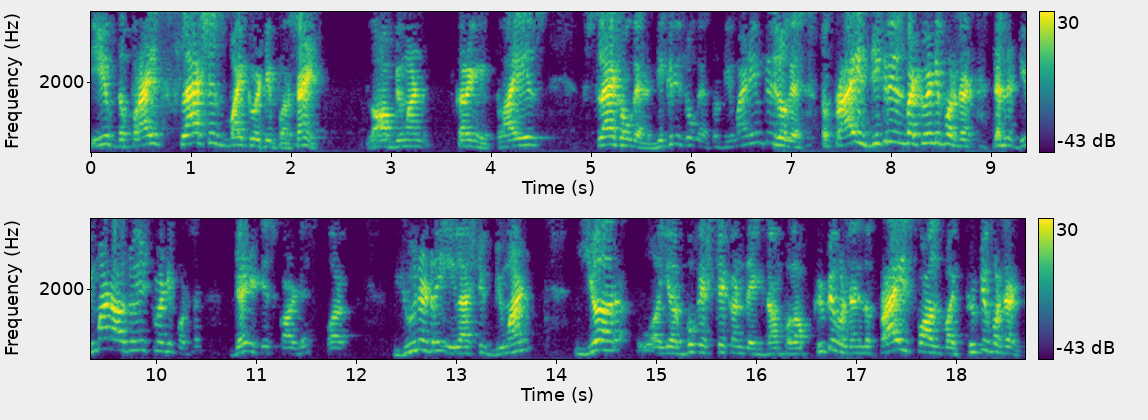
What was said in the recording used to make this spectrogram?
if the price flashes by 20% law of demand करेंगे price स्लैश हो गया डिक्रीज हो गया तो डिमांड इंक्रीज हो गया तो प्राइस डिक्रीज बाय 20 परसेंट देन द डिमांड आल्सो इज 20 परसेंट देन इट इज कॉल्ड एज पर unitary elastic demand here uh, your book has taken the example of 50 percent the price falls by 50 percent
